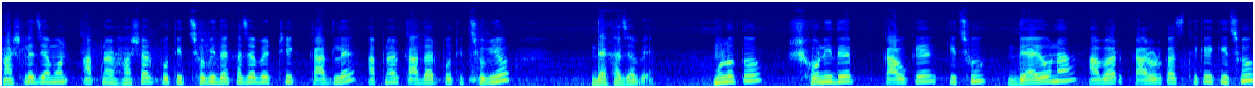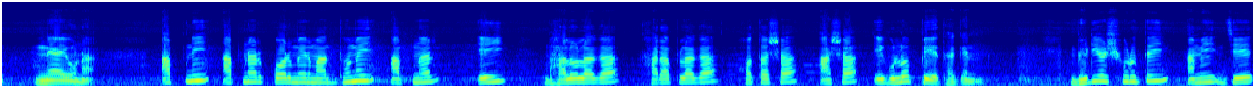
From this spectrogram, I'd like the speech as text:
হাসলে যেমন আপনার হাসার প্রতিচ্ছবি দেখা যাবে, ঠিক কাঁদলে আপনার কাদার প্রতিচ্ছবিও দেখা যাবে। মূলত শনিদেব কাউকে কিছু দেয়ও না, আবার কারোর কাছ থেকে কিছু নেয়ও না। আপনি আপনার কর্মের মাধ্যমেই আপনার এই ভালো লাগা, খারাপ লাগা, হতাশা, আশা এগুলো পেয়ে থাকেন। ভিডিওর শুরুতেই আমি যে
